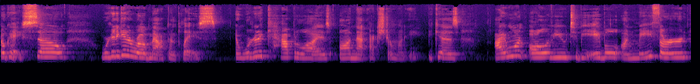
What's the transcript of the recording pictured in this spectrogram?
Okay, so we're going to get a roadmap in place and we're going to capitalize on that extra money because I want all of you to be able on May 3rd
